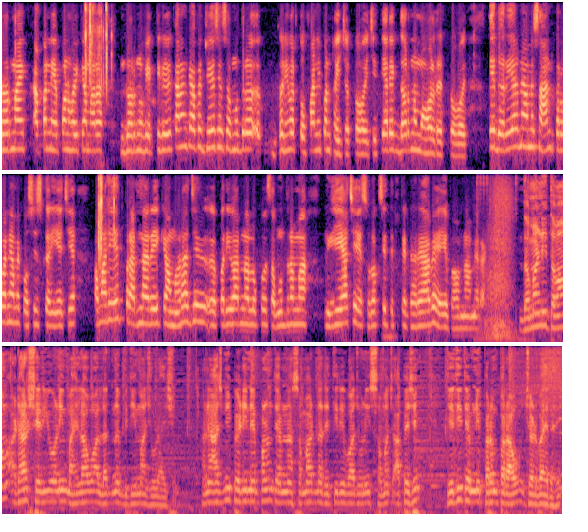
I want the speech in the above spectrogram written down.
ઘરમાં એક આપણને એ પણ હોય કે અમારા ઘરનું વ્યક્તિ કારણ કે આપણે જોઈએ છીએ સમુદ્ર ઘણીવાર તોફાની પણ થઈ જતો હોય છે. ત્યારે એક ડરનો માહોલ રહેતો હોય. તે દરિયાને અમે શાંત કરવાની અમે કોશિશ કરીએ છીએ. અમારી એ જ પ્રાર્થના રહી કે અમારા જે પરિવારના લોકો સમુદ્રમાં ગયા છે, એ સુરક્ષિત રીતે ઘરે આવે, એ ભાવના અમે રાખીએ. દમણની તમામ અઢાર શેરીઓની મહિલાઓ આ લગ્ન વિધિમાં જોડાય છે અને આજની પેઢીને પણ તેમના સમાજના રીતિરિવાજોની સમજ આપે છે, જેથી તેમની પરંપરાઓ જળવાઈ રહે.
